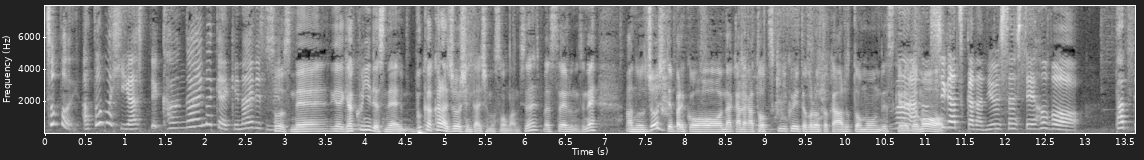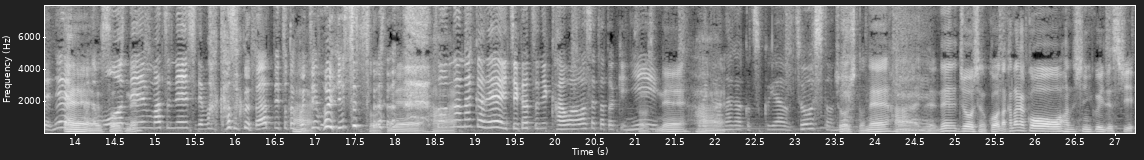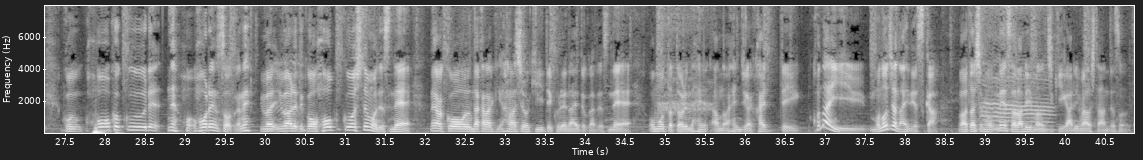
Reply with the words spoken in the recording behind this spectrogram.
ちょっと頭冷やして考えなきゃいけないですねそうですね。逆にですね、部下から上司に対してもそうなんですよね。まあ伝えるんですね。あの、上司ってやっぱりこう、なかなかとっつきにくいところとかあると思うんですけれどまあ、あのも4、月から入社してほぼ経ってね、ええあのもう年末年始でまあ家族と会ってちょっと愚痴も言いつつ、そうですね。そんなはい。中で1月に顔を合わせた時にね。これからはい。長く付き合う上司とね上司とね、はい。ええでね、上司のこう、なかなかこう、お話しにくいですし、こう、報告で、ね、ほほうれん草とかね、言わ言われて、こう、報告をしてもですね、なんかこう、なかなか話を聞いてくれないとかですね、思った通りのへん あの返事が返ってこないものじゃないですか。私もね、あーサラリーマンの時期がありましたんで、そ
